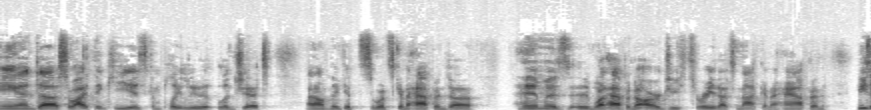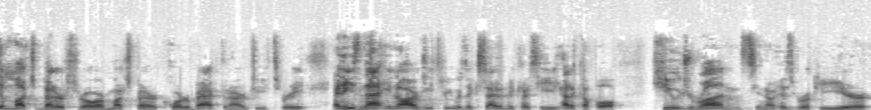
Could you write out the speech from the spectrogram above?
and uh, so I think he is completely legit. I don't think it's what's going to happen to him is what happened to RG3. That's not going to happen. He's a much better thrower, much better quarterback than RG3. And he's not, you know, RG3 was excited because he had a couple huge runs, you know, his rookie year.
